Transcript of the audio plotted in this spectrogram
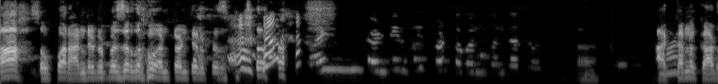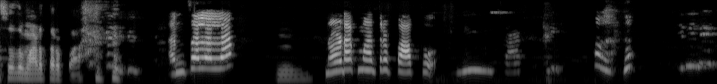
ಆ. ಸೂಪರ್ ಹಂಡ್ರೆಡ್ ರುಪೀಸ್ ಇರ್ದು ಒನ್ ಟ್ವೆಂಟಿ ರುಪೀಸ್ ಅಕ್ಕನು ಕಾಡ್ಸೋದು ಮಾಡ್ತಾರಪ್ಪ. ಅನ್ಸಲ್ಲ ನೋಡಕ್ ಮಾತ್ರ ಪಾಪು.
